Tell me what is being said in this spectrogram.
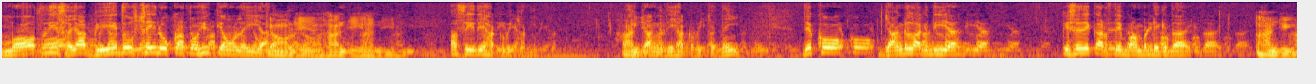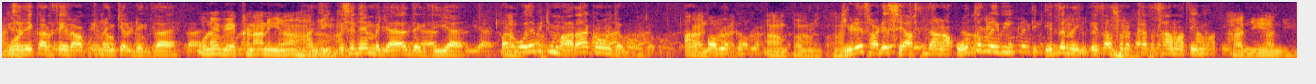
ਮੌਤ ਦੀ ਸਜ਼ਾ ਬੇਦੋਸ਼ੇ ਲੋਕਾਂ ਤੋਂ ਹੀ ਕਿਉਂ ਲਈ ਜਾ ਕਿਉਂ ਲਈ ਹਾਂਜੀ ਹਾਂਜੀ। ਅਸੀਂ ਇਹਦੇ ਹੱਕ ਵਿੱਚ ਨਹੀਂ। ਅਸੀਂ। ਜੰਗ ਦੇ ਹੱਕ ਵਿੱਚ ਨਹੀਂ। ਦੇਖੋ ਜੰਗ ਲੱਗਦੀ ਆ। ਕਿਸੇ ਦੇ ਘਰ ਤੇ ਬੰਬ ਡਿੱਗਦਾ ਹੈ। ਹਾਂਜੀ। ਕਿਸੇ ਦੇ ਘਰ ਤੇ ਰਾਕਟ ਲਾਂਚਰ ਡਿੱਗਦਾ ਹੈ। ਉਹਨੇ ਵੇਖਣਾ ਨਹੀਂ ਨਾ ਹਾਂਜੀ ਕਿਸੇ ਨੇ ਮਜਾਇਲ ਡਿੱਗਦੀ ਹੈ। ਪਰ ਉਹਦੇ ਵਿੱਚ ਮਾਰਾ ਕੌਣ ਜਾਊਗਾ? ਆਮ ਪਬਲਿਕ ਆਮ ਪਬਲਿਕ ਹਾਂਜੀ। ਜਿਹੜੇ ਸਾਡੇ ਸਿਆਸਤਦਾਨ ਆ ਉਧਰਲੇ ਵੀ ਤੇ ਇਧਰਲੇ ਇਹ ਤਾਂ ਸੁਰੱਖਿਅਤ ਥਾਵਾਂ ਤੇ ਨੇ। ਹਾਂਜੀ ਹਾਂਜੀ।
